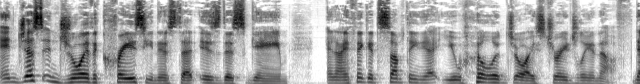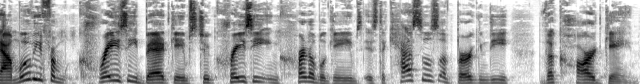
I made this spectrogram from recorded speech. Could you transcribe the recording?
and just enjoy the craziness that is this game and I think it's something that you will enjoy, strangely enough. Now, moving from crazy bad games to crazy incredible games is the Castles of Burgundy, the card game.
